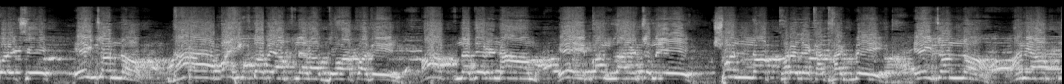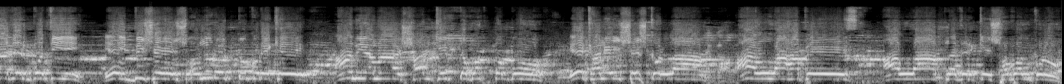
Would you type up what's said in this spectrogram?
করেছে। এই জন্য ধারাবাহিকভাবে আপনারা দোয়া পাবেন আপনাদের নাম এই বাংলার জমিনে স্বর্ণ অক্ষরে লেখা থাকবে। এই জন্য আমি আপনাদের প্রতি এই বিশেষ অনুরোধটুকু রেখে আমি আমার সংক্ষিপ্ত বক্তব্য এখানেই শেষ করলাম। আল্লাহ হাফেজ, আল্লাহ আপনাদেরকে সবল করুক।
